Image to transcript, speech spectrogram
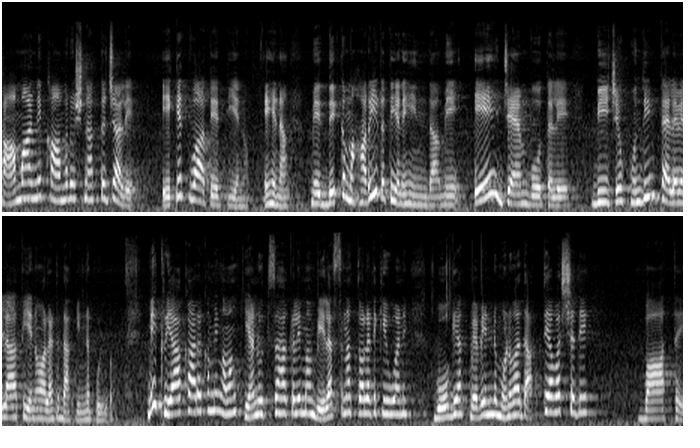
සාමාන්‍ය කාමර උෂ්ණත්ව ජලය. ඒකෙත් වාතය තියෙනවා. එහෙනම් මේ දෙකම හරියට තියෙන හින්දා මේ ඒ ජෑම් බෝතලේ බීජ හොඳින් පැලවෙලා තියෙනවා ඔයාලට දකින්න පුළුවන්. මේ ක්‍රියාකාරකමෙන් මම කියන්න උත්සාහ කළේ මම වේලස්සනත් ඔයාලට කිව්වනේ. භෝගයක් වැවෙන්න මොනවද අත්‍යවශ්‍ය දේ? වාතය.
